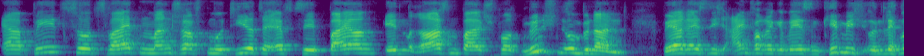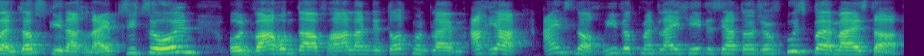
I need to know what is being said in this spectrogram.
RB zur zweiten Mannschaft mutierte FC Bayern in Rasenballsport München umbenannt? Wäre es nicht einfacher gewesen, Kimmich und Lewandowski nach Leipzig zu holen? Und warum darf Haaland in Dortmund bleiben? Ach ja, eins noch, wie wird man gleich jedes Jahr deutscher Fußballmeister?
